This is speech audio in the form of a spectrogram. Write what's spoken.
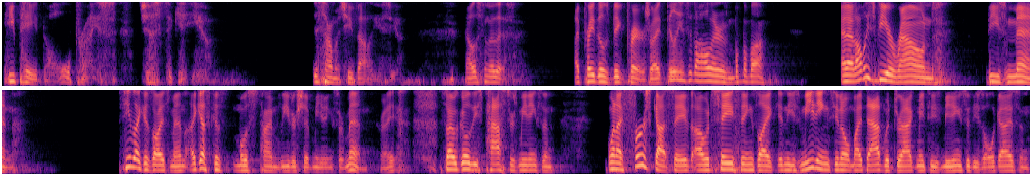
He paid the whole price just to get you. This is how much He values you. Now, listen to this. I prayed those big prayers, right? Billions of dollars, and blah, blah, blah. And I'd always be around these men. It seemed like it's always men, I guess because most time leadership meetings are men, right? So I would go to these pastors' meetings, and when I first got saved, I would say things like, in these meetings, you know, my dad would drag me to these meetings with these old guys, and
